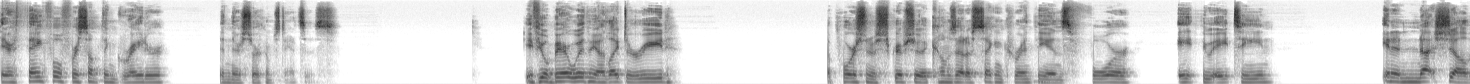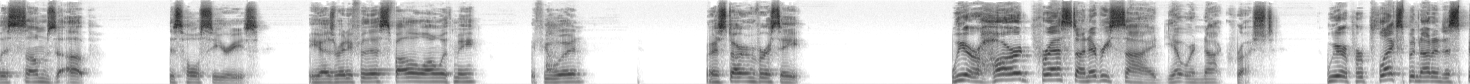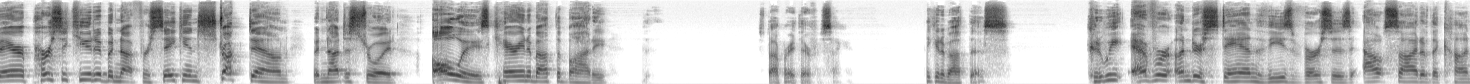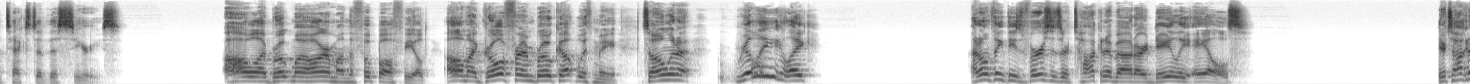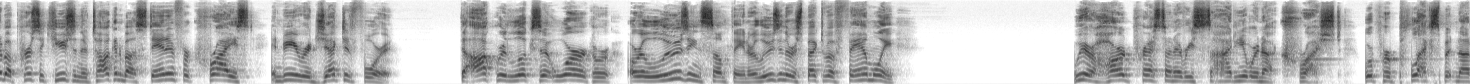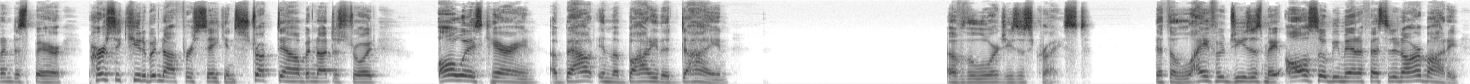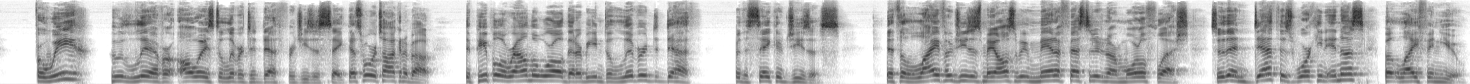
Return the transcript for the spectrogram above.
They're thankful for something greater than their circumstances. If you'll bear with me, I'd like to read a portion of scripture that comes out of 2 Corinthians 4 8 through 18. In a nutshell, this sums up this whole series. Are you guys ready for this? Follow along with me, if you would. We're going to start in verse 8. We are hard pressed on every side, yet we're not crushed. We are perplexed, but not in despair, persecuted, but not forsaken, struck down, but not destroyed, always caring about the body. Stop right there for a second. Thinking about this. Could we ever understand these verses outside of the context of this series? Oh, well, I broke my arm on the football field. Oh, my girlfriend broke up with me. So I'm going to really like, I don't think these verses are talking about our daily ails. They're talking about persecution. They're talking about standing for Christ and being rejected for it. The awkward looks at work or, or losing something or losing the respect of a family. We are hard pressed on every side, yet we're not crushed. We're perplexed, but not in despair, persecuted, but not forsaken, struck down, but not destroyed, always carrying about in the body the dying of the Lord Jesus Christ, that the life of Jesus may also be manifested in our body. For we who live are always delivered to death for Jesus' sake. That's what we're talking about. The people around the world that are being delivered to death for the sake of Jesus that the life of Jesus may also be manifested in our mortal flesh. So then death is working in us, but life in you.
